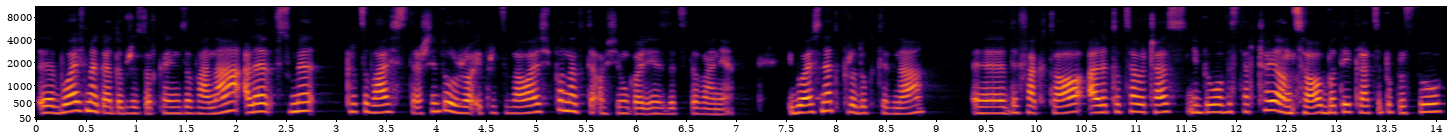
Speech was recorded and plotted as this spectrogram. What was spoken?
e, byłaś mega dobrze zorganizowana, ale w sumie pracowałaś strasznie dużo i pracowałaś ponad te 8 godzin zdecydowanie. I byłaś nadproduktywna de facto, ale to cały czas nie było wystarczająco, bo tej pracy po prostu,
